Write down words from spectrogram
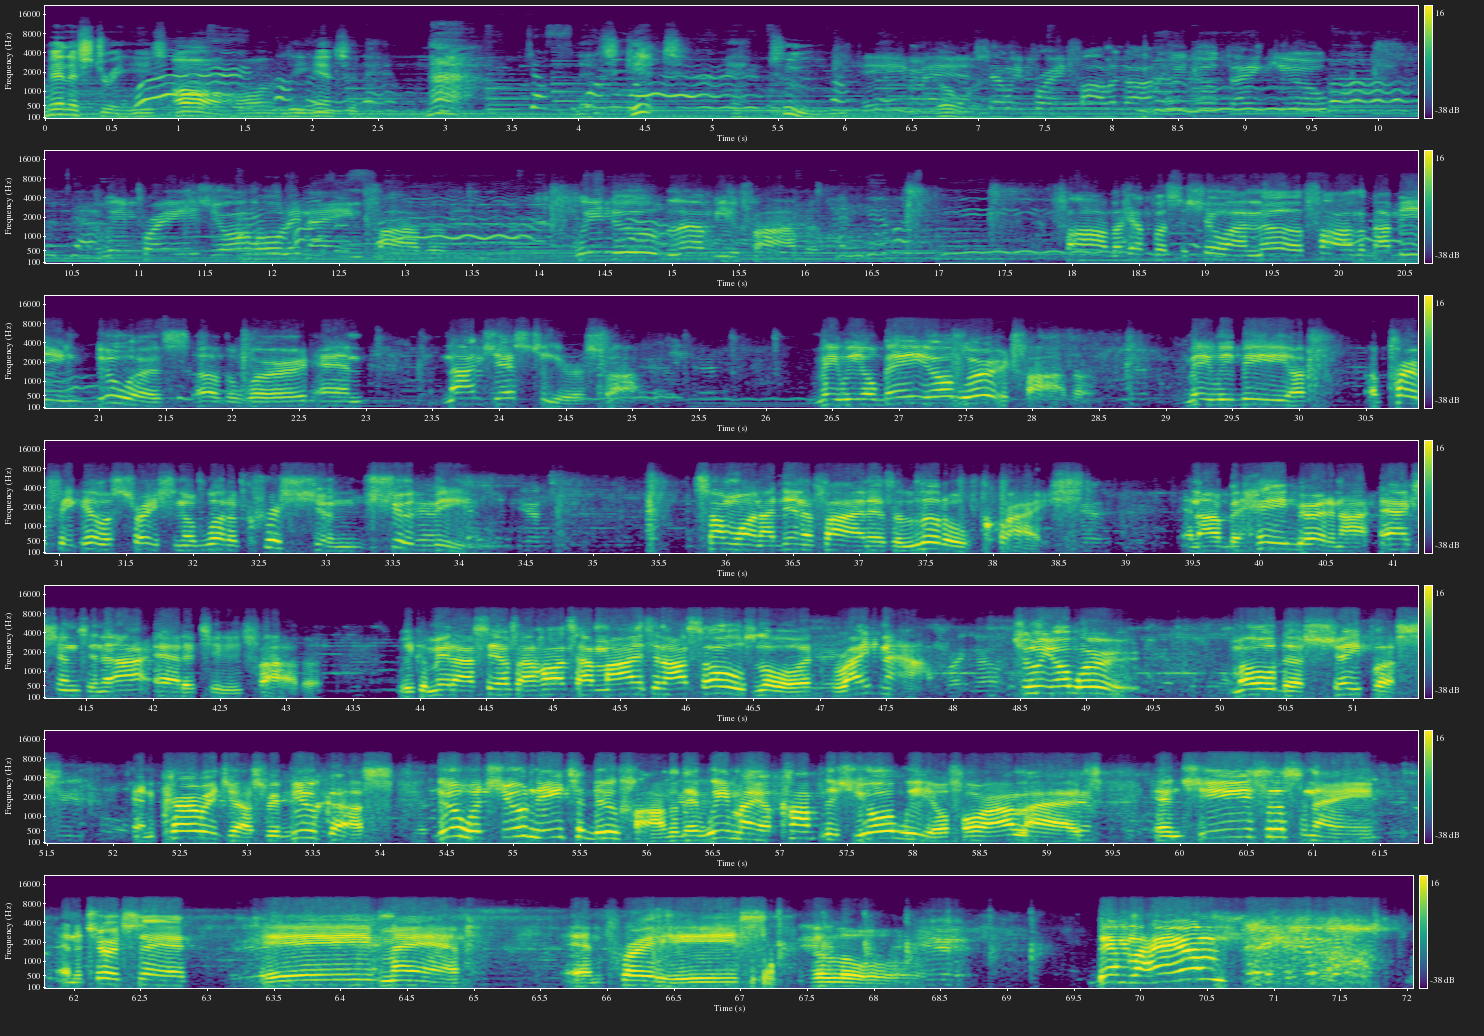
ministries on the internet. Now, let's get into the word. Shall we pray, Father God? We do thank you. We praise your holy name, Father. We do love you, Father. Father, help us to show our love, Father, by being doers of the word and not just hearers, Father. May we obey your word, Father. May we be a, a perfect illustration of what a Christian should be. Someone identified as a little Christ in our behavior and our actions and our attitudes, Father. We commit ourselves, our hearts, our minds, and our souls, Lord, right now, to your word. Mold us, shape us, encourage us, rebuke us. Do what you need to do, Father, that we may accomplish your will for our lives. In Jesus' name. And the church said, Amen. And praise the Lord. Bethlehem.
